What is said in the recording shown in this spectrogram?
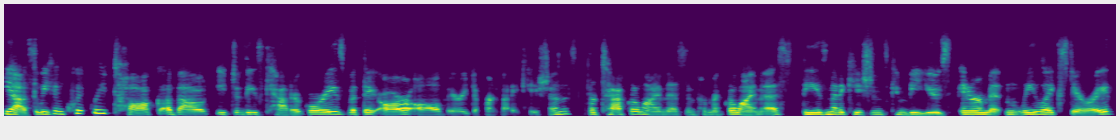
Yeah, so we can quickly talk about each of these categories, but they are all very different medications. For tacrolimus and pimecrolimus, these medications can be used intermittently like steroids,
